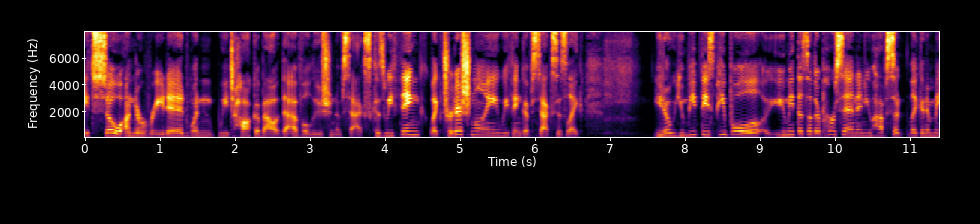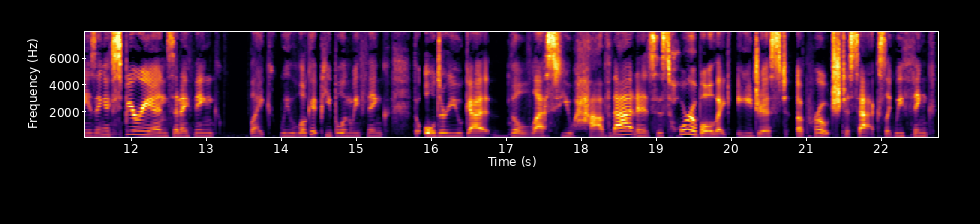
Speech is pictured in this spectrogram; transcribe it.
it's so underrated when we talk about the evolution of sex because we think, like, traditionally, we think of sex as like, you know, you meet these people, you meet this other person, and you have such like an amazing experience. And I think like we look at people and we think the older you get the less you have that. And it's this horrible like ageist approach to sex. Like we think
